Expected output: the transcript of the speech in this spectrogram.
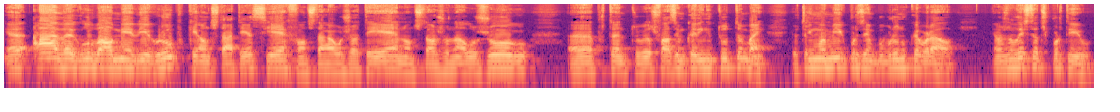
uh, há da Global Media Group, que é onde está a TSF, onde está o JTN, onde está o jornal O Jogo. Uh, portanto, eles fazem um bocadinho de tudo também. Eu tenho um amigo, por exemplo, o Bruno Cabral, é um jornalista desportivo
